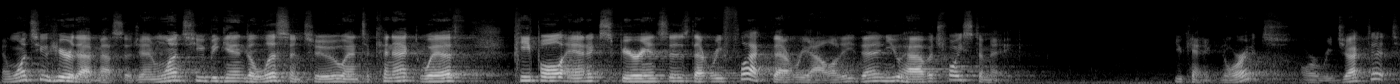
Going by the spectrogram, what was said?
And once you hear that message, and once you begin to listen to and to connect with people and experiences that reflect that reality, then you have a choice to make. You can ignore it or reject it,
